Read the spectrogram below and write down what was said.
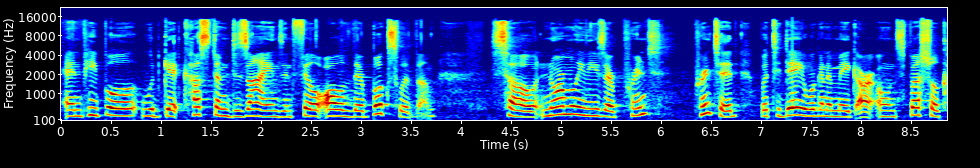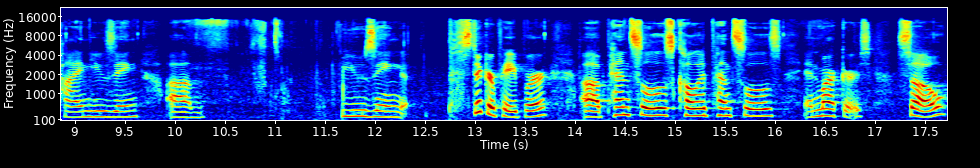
and people would get custom designs and fill all of their books with them. So normally these are print, printed, but today we're going to make our own special kind using, um, using sticker paper, uh, pencils, colored pencils, and markers. So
